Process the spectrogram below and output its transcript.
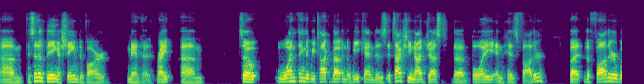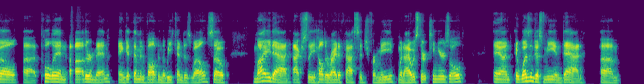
um, instead of being ashamed of our manhood, right? Um, so, one thing that we talk about in the weekend is it's actually not just the boy and his father, but the father will uh, pull in other men and get them involved in the weekend as well. So, my dad actually held a rite of passage for me when I was 13 years old. And it wasn't just me and dad. Um,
